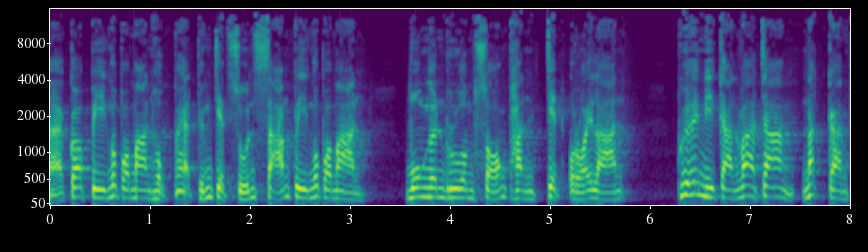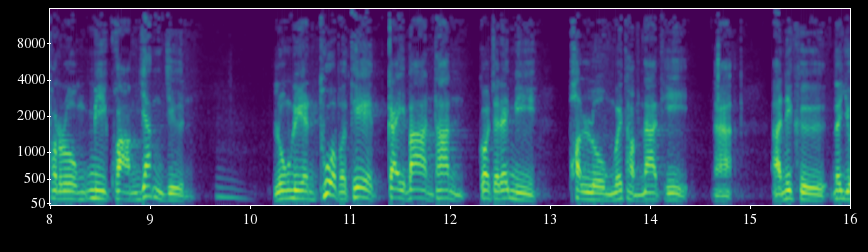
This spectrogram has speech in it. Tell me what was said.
นะก็ปีงบประมาณ 68ถึง70 3 ปีงบประมาณ วงเงินรวม 2,700 ล้าน เพื่อให้มีการว่าจ้างนักการพะโรงมีความยั่งยืน โรงเรียนทั่วประเทศใกล้บ้านท่านก็จะได้มีพันโรงไว้ทำหน้าที่นะฮะอันนี้คือนโย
